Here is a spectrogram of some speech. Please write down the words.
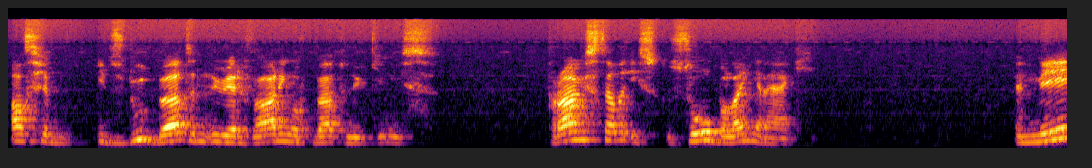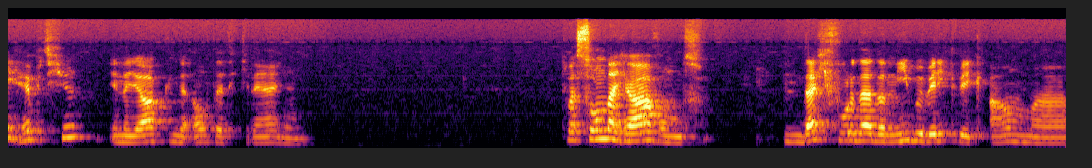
als je iets doet buiten je ervaring of buiten je kennis. Vragen stellen is zo belangrijk. Een nee heb je en een ja kun je altijd krijgen. Het was zondagavond, een dag voordat de nieuwe werkweek aan, uh,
